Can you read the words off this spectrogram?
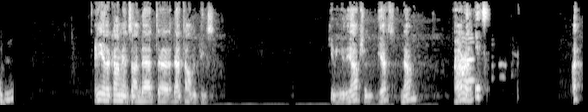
Mm-hmm. Any other comments on that uh, that Talmud piece? Giving you the option. Yes. No. All right. It's What?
